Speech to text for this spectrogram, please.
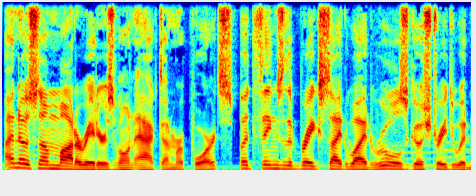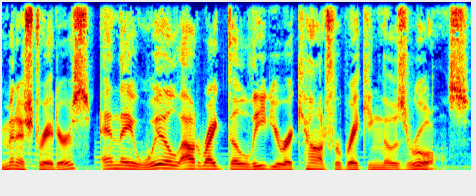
I know some moderators won't act on reports, but things that break site wide rules go straight to administrators, and they will outright delete your account for breaking those rules.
